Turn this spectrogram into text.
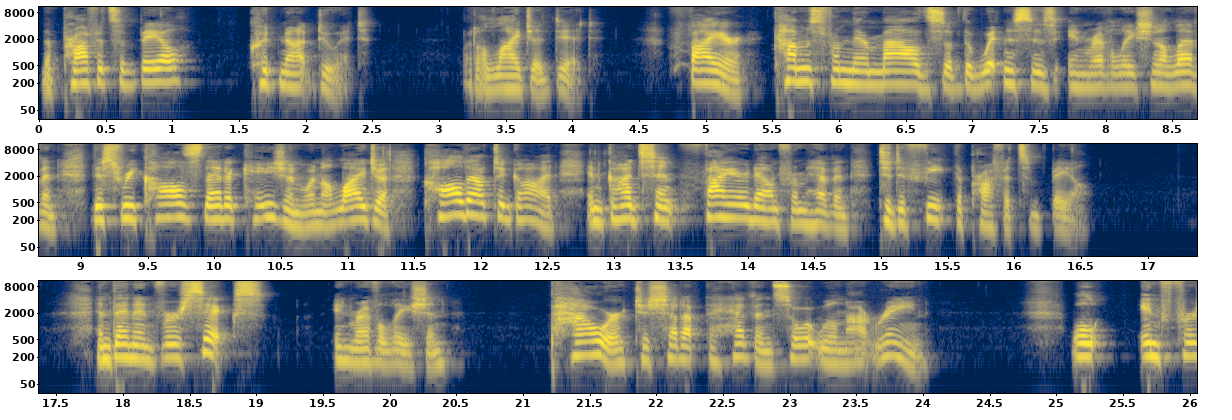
The prophets of Baal could not do it, but Elijah did. Fire comes from their mouths of the witnesses in Revelation 11. This recalls that occasion when Elijah called out to God and God sent fire down from heaven to defeat the prophets of Baal. And then in verse 6 in Revelation, power to shut up the heavens so it will not rain. Well, in 1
